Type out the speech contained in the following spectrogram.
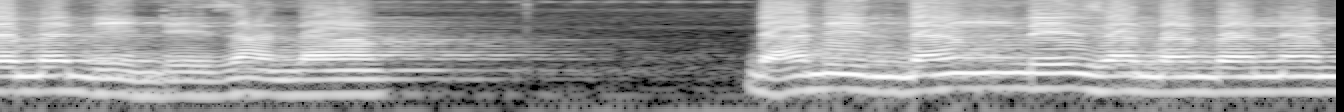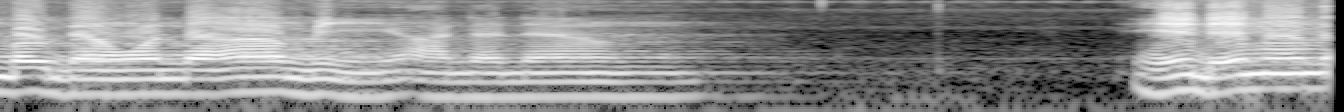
တပတိဒေသတာဓာတိတံဒေသတပနံဗုဒ္ဓံဝန္တာမိအာနတံဧဒေနသ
